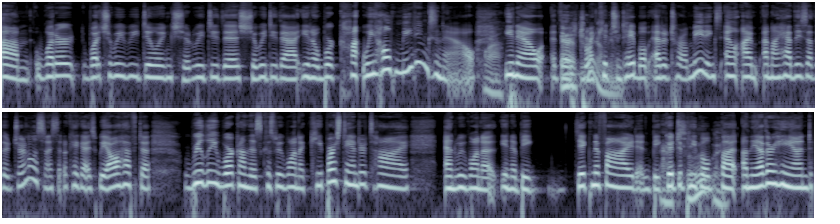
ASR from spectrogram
um, what are what should we be doing? Should we do this? Should we do that? You know we're con- we hold meetings now. Wow. you know they're at my kitchen meetings. table editorial meetings and I'm and I have these other journalists and I said okay guys we all have to really work on this because we want to keep our standards high and we want to you know be dignified and be good to people. But on the other hand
